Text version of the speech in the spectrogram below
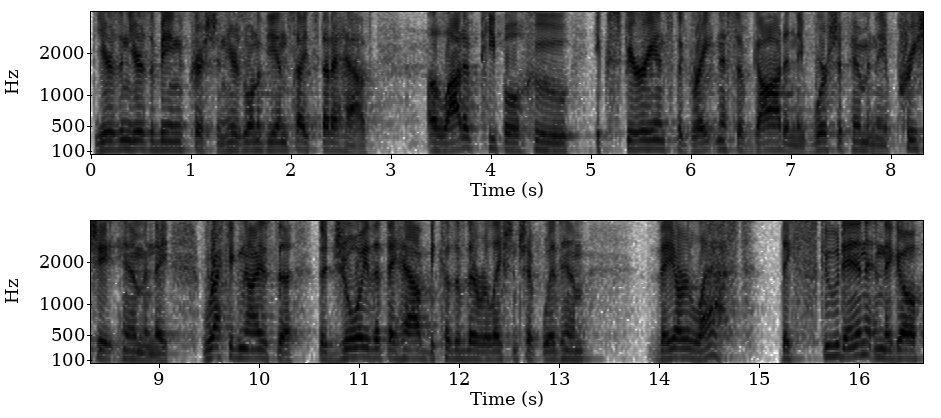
Years and years of being a Christian, here's one of the insights that I have a lot of people who experience the greatness of God and they worship Him and they appreciate Him and they recognize the, the joy that they have because of their relationship with Him, they are last. They scoot in and they go,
